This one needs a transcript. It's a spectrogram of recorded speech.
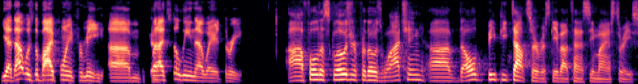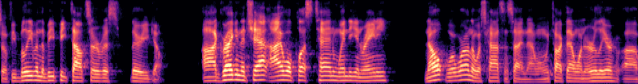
yeah, that was the buy point for me. Um, okay. But I'd still lean that way at three. Uh, full disclosure for those watching, uh, the old BP Tout service gave out Tennessee minus three. So if you believe in the BP Tout service, there you go. Uh, Greg in the chat, Iowa plus 10, windy and rainy. No, well, we're on the Wisconsin side in that one. We talked that one earlier. Uh,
